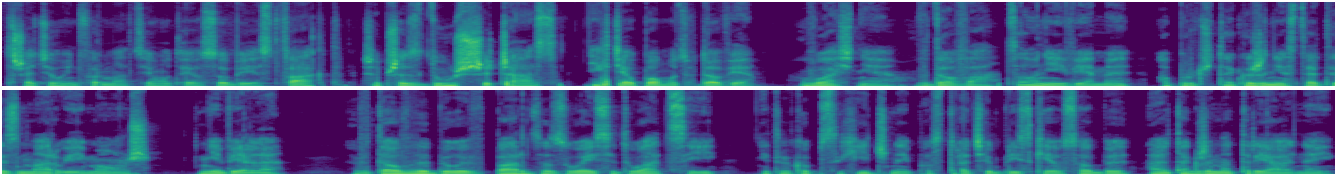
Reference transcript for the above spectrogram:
Trzecią informacją o tej osobie jest fakt, że przez dłuższy czas nie chciał pomóc wdowie. Właśnie, wdowa. Co o niej wiemy? Oprócz tego, że niestety zmarł jej mąż. Niewiele. Wdowy były w bardzo złej sytuacji, nie tylko psychicznej po stracie bliskiej osoby, ale także materialnej.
